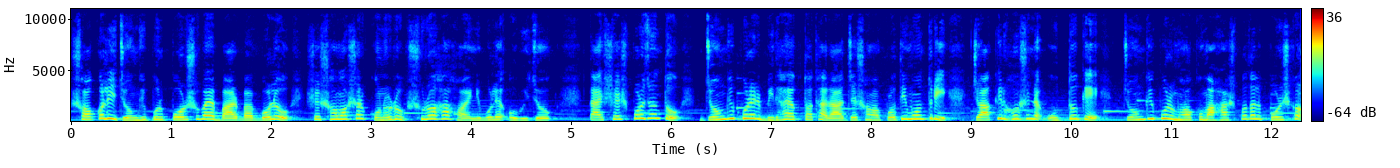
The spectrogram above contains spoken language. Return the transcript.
সকলেই জঙ্গিপুর পৌরসভায় বারবার বলেও সে সমস্যার কোনরূপ সুরাহা হয়নি বলে অভিযোগ। তাই শেষ পর্যন্ত জঙ্গিপুরের বিধায়ক তথা রাজ্যের সভা প্রতিমন্ত্রী জাকির হোসেনের উদ্যোগে জঙ্গিপুর মহকুমা হাসপাতাল পরিষ্কার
